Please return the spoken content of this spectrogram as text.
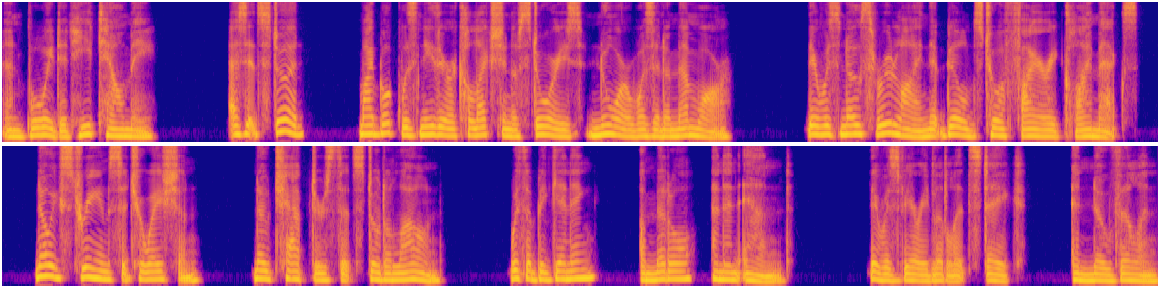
And boy, did he tell me. As it stood, my book was neither a collection of stories nor was it a memoir. There was no through line that builds to a fiery climax, no extreme situation, no chapters that stood alone, with a beginning, a middle, and an end. There was very little at stake, and no villain.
